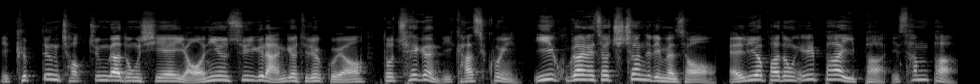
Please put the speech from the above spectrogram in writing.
이 급등 적중과 동시에 연이은 수익을 안겨드렸고요. 또 최근 이 가스코인 이 구간에서 추천드리면서 엘리어 파동 1파, 2파, 이 3파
